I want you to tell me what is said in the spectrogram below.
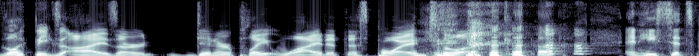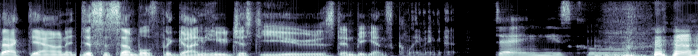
Luckbeak's eyes are dinner plate wide at this point. like, and he sits back down and disassembles the gun he just used and begins cleaning it. Dang, he's cool. yeah.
